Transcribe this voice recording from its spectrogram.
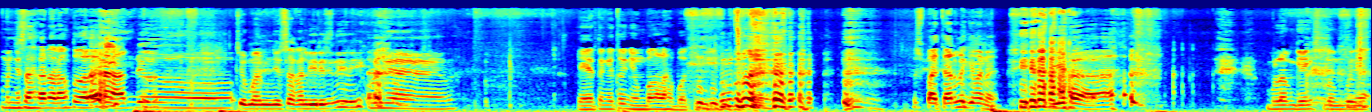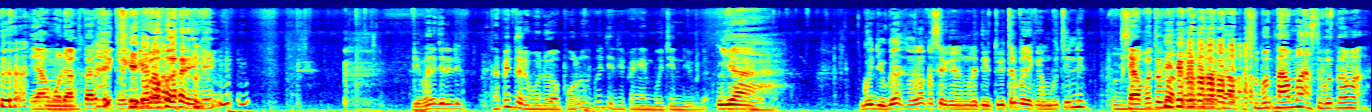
menyusahkan orang tua lagi. Aduh. Cuman menyusahkan diri sendiri. Bener. Ya hitung itu nyumbang lah buat ini. Terus pacar lu gimana? Iya. Belum gengs belum punya. Yang mau daftar klik link di bawah ini. Gimana jadi, Dim? Tapi 2020 gue jadi pengen bucin juga. Iya. Gue juga soalnya keseringan ngeliat di Twitter banyak yang bucin, Dim. Siapa tuh, Mak? Tahu? Sebut nama, sebut nama.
